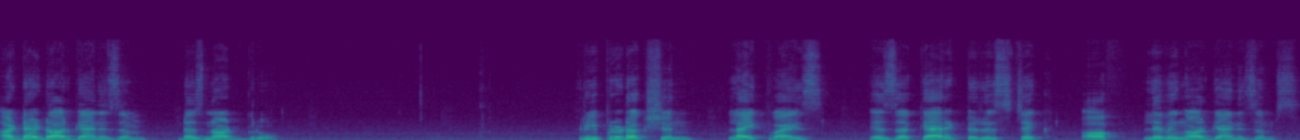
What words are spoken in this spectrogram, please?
A dead organism does not grow. Reproduction, likewise, is a characteristic of living organisms.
